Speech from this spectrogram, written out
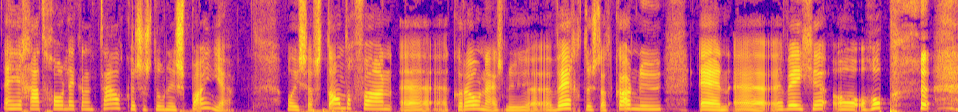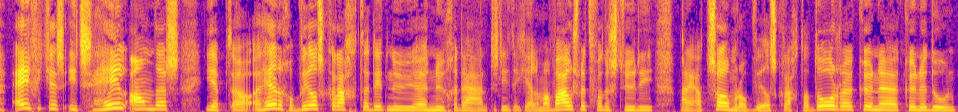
En je gaat gewoon lekker een taalkursus doen in Spanje. Word je zelfstandig van. Uh, corona is nu uh, weg, dus dat kan nu. En weet je, oh, hop, eventjes iets heel anders. Je hebt heel erg op wilskrachten dit nu, nu gedaan. Het is niet dat je helemaal wous bent van de studie, maar je had zomaar op wilskracht dat door kunnen, kunnen doen.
